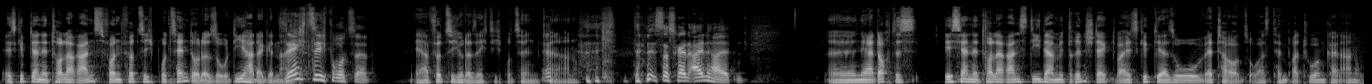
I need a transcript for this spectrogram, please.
es gibt ja eine Toleranz von 40 Prozent oder so, die hat er genannt. 60 Prozent. Ja, 40 oder 60 Prozent, keine Ahnung. Dann ist das kein Einhalten. Äh, naja, doch, das ist ja eine Toleranz, die da mit drin steckt, weil es gibt ja so Wetter und sowas, Temperaturen, keine Ahnung.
